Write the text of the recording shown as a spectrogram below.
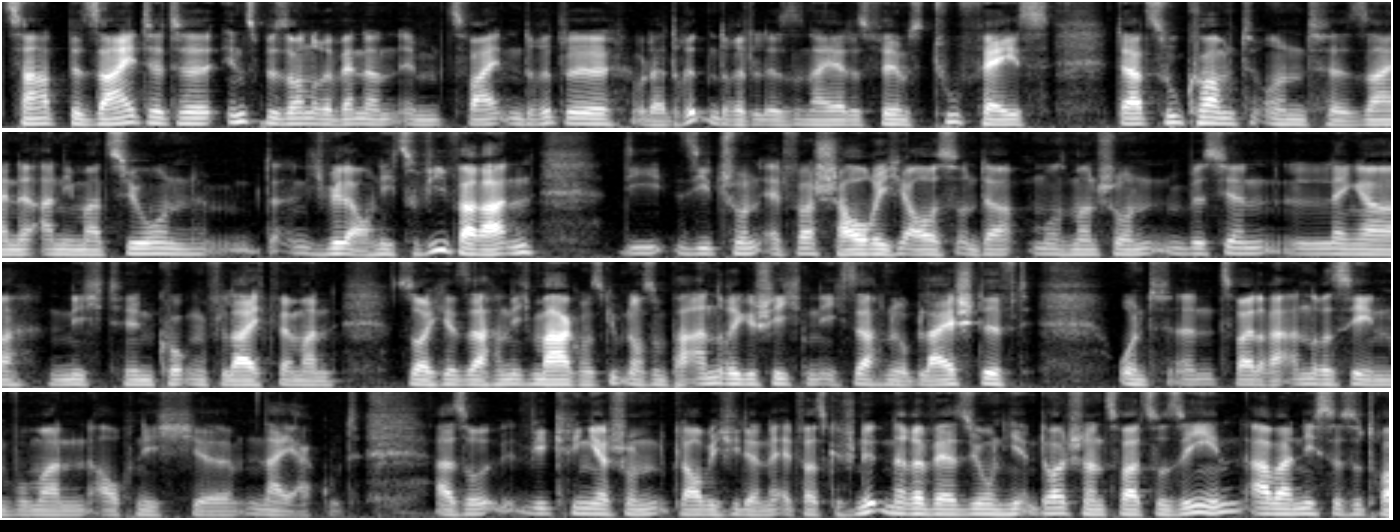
zart beseitete, insbesondere wenn dann im zweiten Drittel oder dritten Drittel ist es nachher des Films Two-Face dazu kommt und seine Animation, ich will auch nicht zu viel verraten, die sieht schon etwas schaurig aus und da muss man schon ein bisschen länger nicht hingucken, vielleicht, wenn man solche Sachen nicht mag. Und es gibt noch so ein paar andere Geschichten, ich sage nur Bleistift und äh, zwei, drei andere Szenen, wo man auch nicht, äh, naja, gut. Also wir kriegen ja schon, glaube ich, wieder eine etwas geschnittenere Version hier in Deutschland zwar zu sehen, aber nichtsdestotrotz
